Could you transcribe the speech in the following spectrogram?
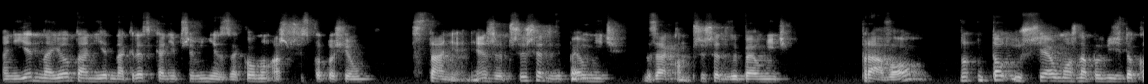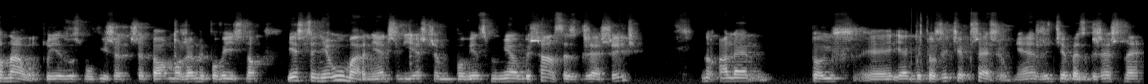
ani jedna jota, ani jedna kreska nie przeminie z zakonu, aż wszystko to się stanie. Nie? Że przyszedł wypełnić zakon, przyszedł wypełnić prawo, no, to już się, można powiedzieć, dokonało. Tu Jezus mówi, że, że to możemy powiedzieć, no jeszcze nie umarł, nie? czyli jeszcze powiedzmy miałby szansę zgrzeszyć, no ale to już e, jakby to życie przeżył, nie? życie bezgrzeszne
